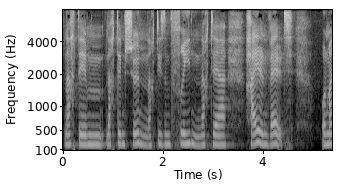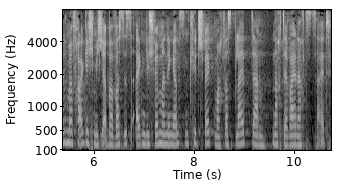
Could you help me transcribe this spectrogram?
nach dem, nach dem Schönen, nach diesem Frieden, nach der heilen Welt. Und manchmal frage ich mich aber, was ist eigentlich, wenn man den ganzen Kitsch wegmacht? Was bleibt dann nach der Weihnachtszeit?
